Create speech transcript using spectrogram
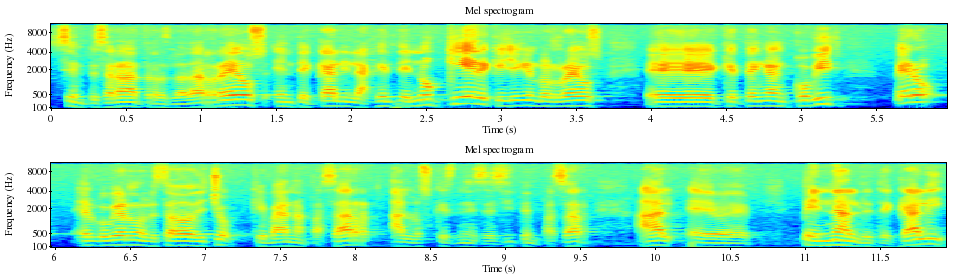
se empezarán a trasladar reos. En Tecali la gente no quiere que lleguen los reos eh, que tengan COVID, pero el gobierno del Estado ha dicho que van a pasar a los que necesiten pasar al eh, penal de Tecali.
